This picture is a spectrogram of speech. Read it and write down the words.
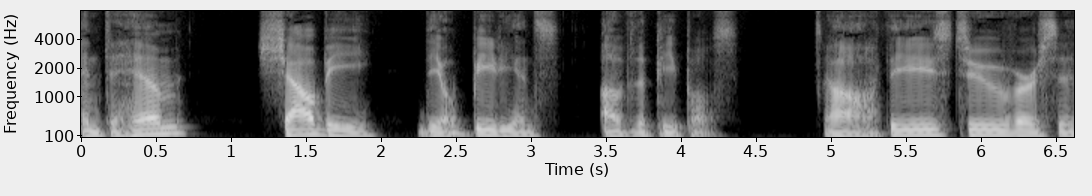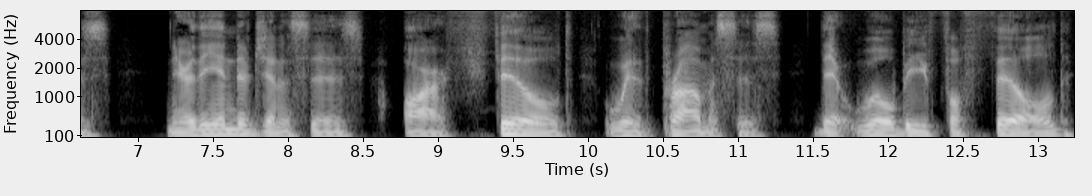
and to him shall be the obedience of the peoples. Oh, these two verses near the end of Genesis are filled with promises that will be fulfilled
